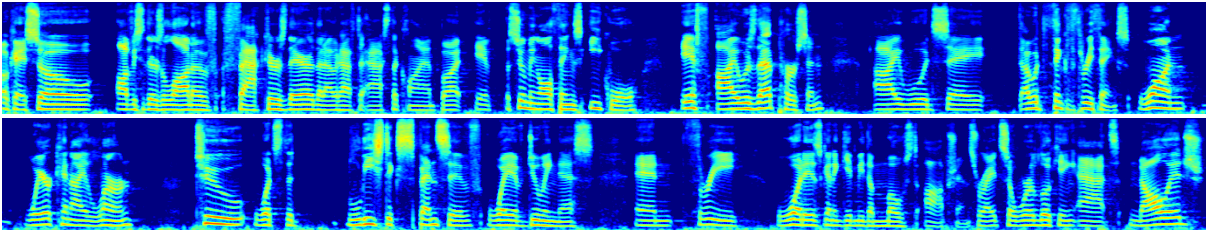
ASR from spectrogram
Okay, so obviously there's a lot of factors there that I would have to ask the client, but if assuming all things equal, if I was that person, I would say I would think of three things. One, where can I learn? Two, what's the least expensive way of doing this? And three, what is going to give me the most options, right? So we're looking at knowledge,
